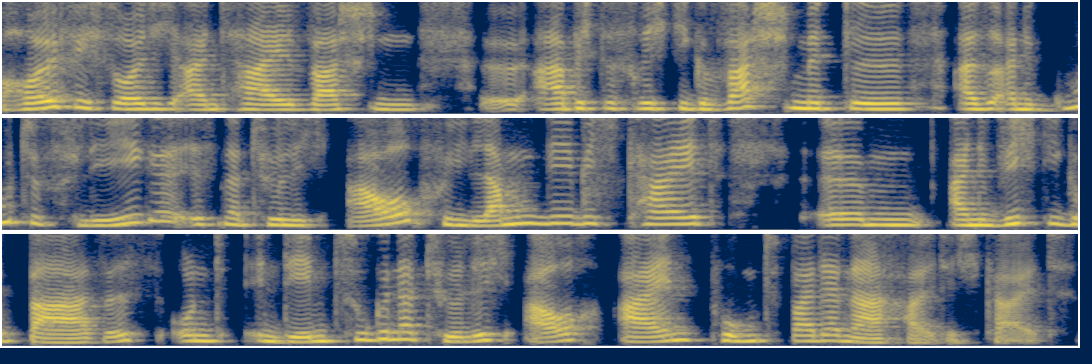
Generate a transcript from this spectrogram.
häufig sollte ich einen Teil waschen? Äh, Habe ich das richtige Waschmittel? Also eine gute Pflege ist natürlich auch für die Langlebigkeit ähm, eine wichtige Basis und in dem Zuge natürlich auch ein Punkt bei der Nachhaltigkeit.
